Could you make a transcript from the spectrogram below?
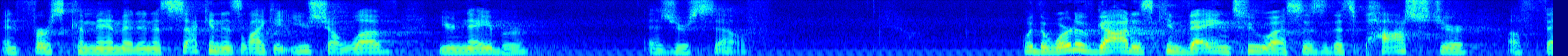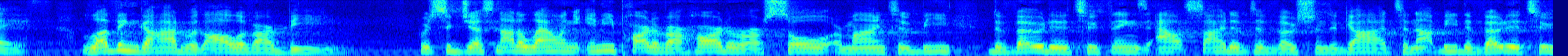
and first commandment. And a second is like it you shall love your neighbor as yourself. What the Word of God is conveying to us is this posture of faith, loving God with all of our being, which suggests not allowing any part of our heart or our soul or mind to be devoted to things outside of devotion to God, to not be devoted to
